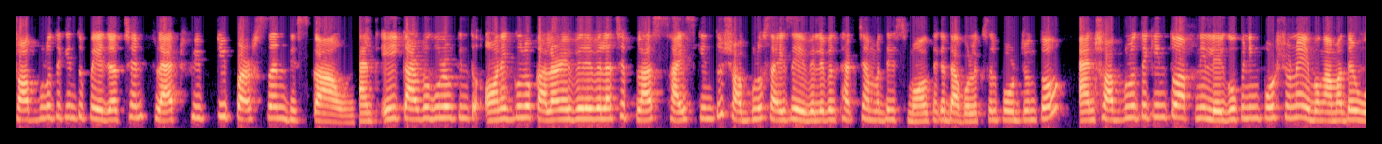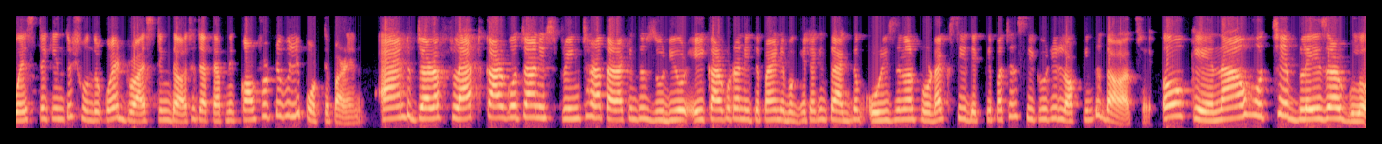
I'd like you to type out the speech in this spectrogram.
সবগুলোতে কিন্তু পেয়ে যাচ্ছেন flat fifty percent discount and এই কার্গো গুলোর কিন্তু অনেকগুলো কালার এভেলেবেল আছে প্লাস সাইজ কিন্তু সবগুলো সাইজে এভেলেবেল থাকছে আমাদের স্মল থেকে ডাবল এক্সেল পর্যন্ত. অ্যান্ড সবগুলোতে কিন্তু আপনি লেগ ওপেনিং পোর্শনে এবং আমাদের ওয়েস্টে কিন্তু সুন্দর করে ড্রয়াস্টিং দেওয়া আছে যাতে আপনি কমফোর্টেবলি পড়তে পারেন। অ্যান্ড যারা ফ্ল্যাট কার্গো চান স্প্রিং ছাড়া তারা কিন্তু জুডিওর এই কার্গোটা নিতে পারেন এবং এটা কিন্তু একদম অরিজিনাল প্রোডাক্ট সি দেখতে পাচ্ছেন সিকিউরিটি লক কিন্তু দেওয়া আছে। ওকে নাও হচ্ছে ব্লেজারগুলো।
